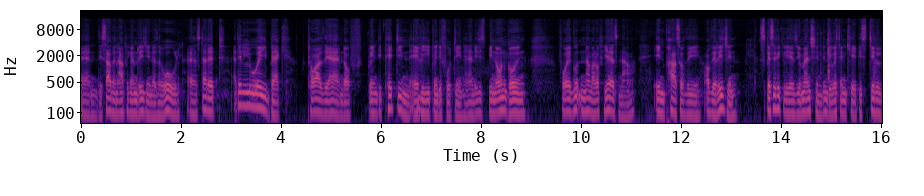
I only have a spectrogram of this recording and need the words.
and the Southern African region as a whole uh, started a little way back towards the end of 2013, early mm. 2014, and it's been ongoing for a good number of years now in parts of the of the region specifically, as you mentioned, in the Western Cape is still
